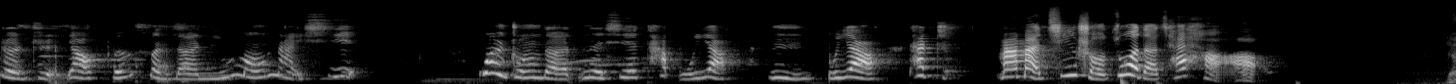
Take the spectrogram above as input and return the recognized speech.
着只要粉粉的柠檬奶昔，罐装的那些她不要。嗯，不要，她只妈妈亲手做的才好。但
